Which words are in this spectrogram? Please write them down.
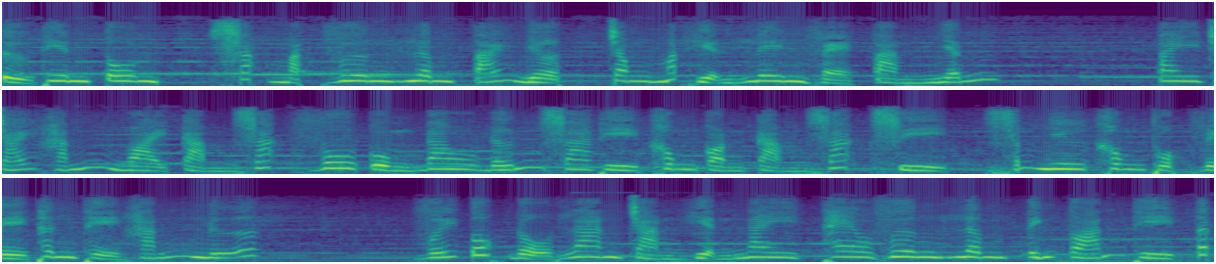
Tử Thiên Tôn, sắc mặt Vương Lâm tái nhợt, trong mắt hiện lên vẻ tàn nhẫn, tay trái hắn ngoài cảm giác vô cùng đau đớn ra thì không còn cảm giác gì, giống như không thuộc về thân thể hắn nữa. Với tốc độ lan tràn hiện nay, theo Vương Lâm tính toán thì tất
